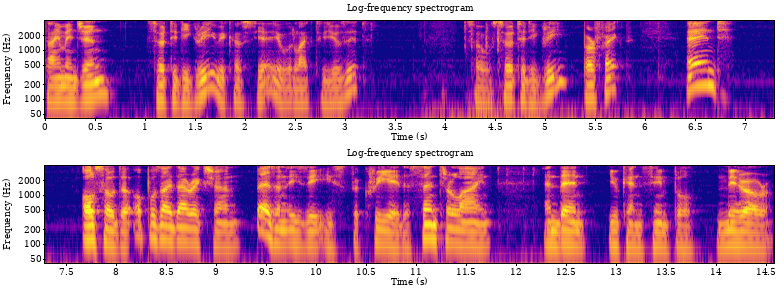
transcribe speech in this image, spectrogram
dimension 30 degree because yeah you would like to use it so 30 degree perfect and also the opposite direction best and easy is to create a center line and then you can simple mirror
